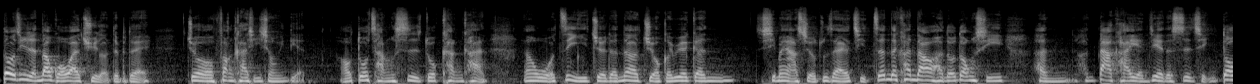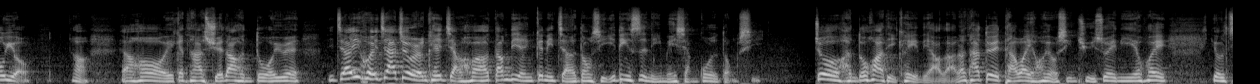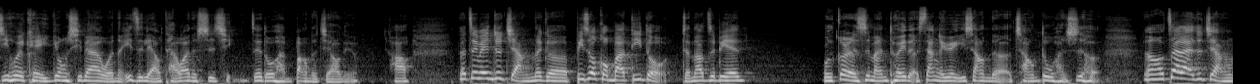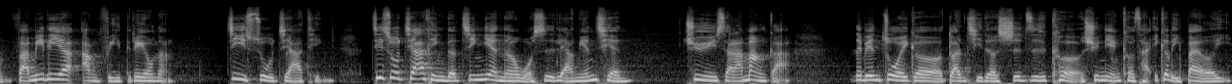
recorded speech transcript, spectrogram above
都已经人到国外去了，对不对？就放开心胸一点然后多尝试多看看。然后我自己觉得那九个月跟西班牙室友住在一起，真的看到很多东西，很很大开眼界的事情都有啊。然后也跟他学到很多，因为你只要一回家就有人可以讲话，当地人跟你讲的东西一定是你没想过的东西。就很多话题可以聊了，那他对台湾也会有兴趣，所以你也会有机会可以用西班牙文呢一直聊台湾的事情，这都很棒的交流。好，那这边就讲那个 Biso Combattido，讲到这边，我个人是蛮推的，三个月以上的长度很适合。然后再来就讲 Familia Anfitriona，寄宿家庭。寄宿家庭的经验呢，我是两年前去萨拉曼卡那边做一个短期的师资课训练课，才一个礼拜而已。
